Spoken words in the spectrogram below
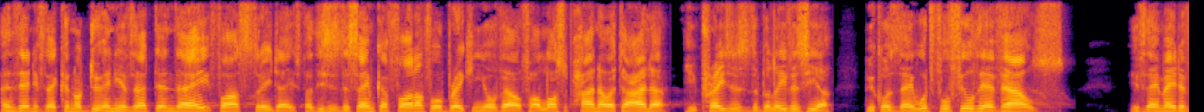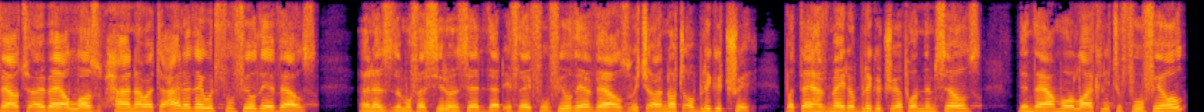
And then if they cannot do any of that, then they fast three days. For this is the same kafara for breaking your vow. For Allah subhanahu wa ta'ala, He praises the believers here because they would fulfill their vows. If they made a vow to obey Allah subhanahu wa ta'ala, they would fulfill their vows. And as the Mufassirun said, that if they fulfill their vows, which are not obligatory, but they have made obligatory upon themselves, then they are more likely to fulfill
